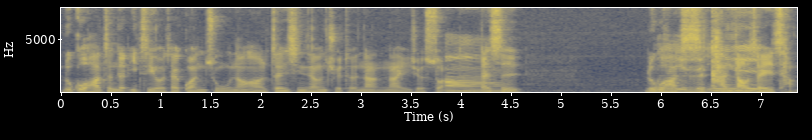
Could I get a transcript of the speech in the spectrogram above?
如果他真的一直有在关注，然后他真心这样觉得，那那也就算了。嗯、但是。如果他只是看到这一场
